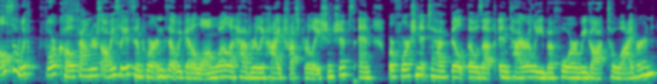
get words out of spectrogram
also with four co-founders obviously it's important that we get along well and have really high trust relationships and we're fortunate to have built those up entirely before we got to wyvern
